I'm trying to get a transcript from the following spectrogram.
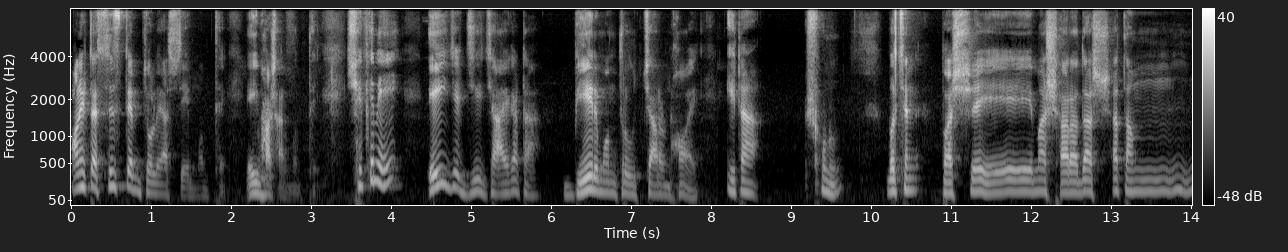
অনেকটা সিস্টেম চলে আসছে এর মধ্যে, এই ভাষার মধ্যে। সেখানে এই যে যে জায়গাটা বিয়ের মন্ত্র উচ্চারণ হয়, এটা শুনুন। বলছেন বসে মা শারদা পশ্যেম শরদশতম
